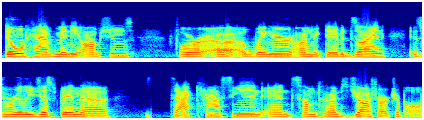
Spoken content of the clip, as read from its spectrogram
don't have many options for uh, a winger on McDavid's line. It's really just been uh, Zack Kassian and sometimes Josh Archibald,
